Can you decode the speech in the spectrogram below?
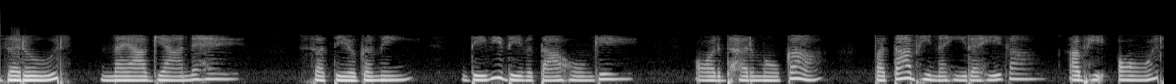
ज़रूर नया ज्ञान है। सतयुग में देवी देवता होंगे और धर्मों का पता भी नहीं रहेगा। अभी और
